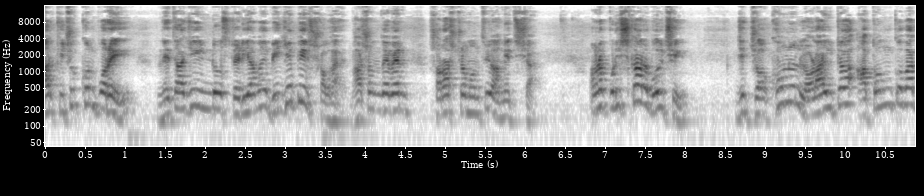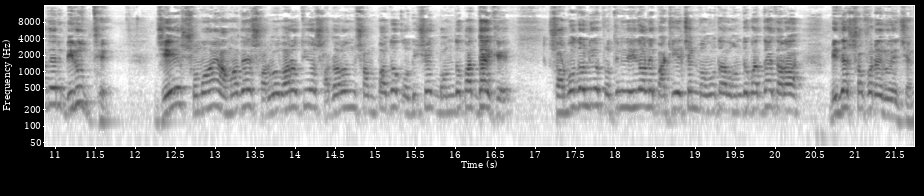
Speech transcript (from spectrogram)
আর কিছুক্ষণ পরেই নেতাজি ইন্ডোর স্টেডিয়ামে বিজেপির সভায় ভাষণ দেবেন স্বরাষ্ট্রমন্ত্রী অমিত শাহ। আমরা পরিষ্কার বলছি যে যখন লড়াইটা আতঙ্কবাদের বিরুদ্ধে, যে সময় আমাদের সর্বভারতীয় সাধারণ সম্পাদক অভিষেক বন্দ্যোপাধ্যায়কে সর্বদলীয় প্রতিনিধি দলে পাঠিয়েছেন মমতা বন্দ্যোপাধ্যায়, তারা বিদেশ সফরে রয়েছেন।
